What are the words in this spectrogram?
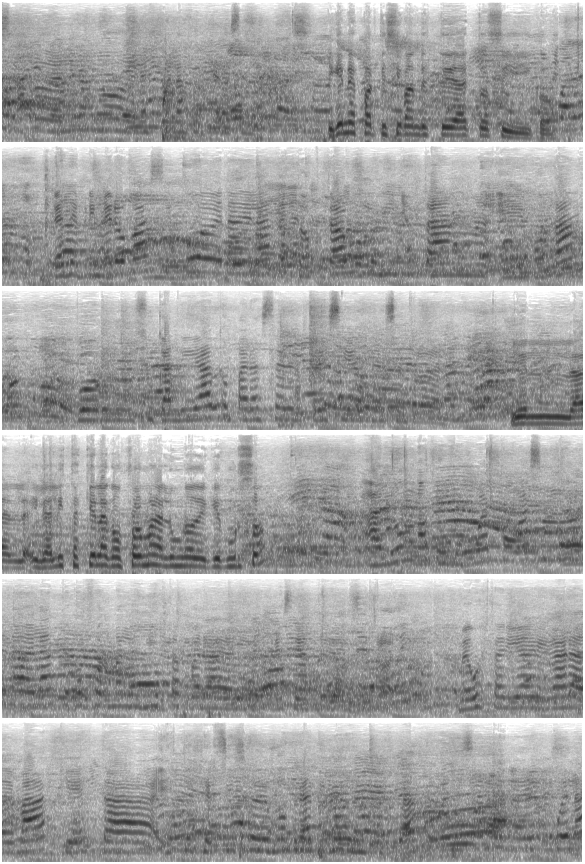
centro de alumnos de la Escuela Jorge ¿Y quiénes participan de este acto cívico? Desde primero básico en adelante hasta octavo los niños están eh, votando por su candidato para ser el presidente del centro de alumnos. ¿Y, el, la, ¿Y la lista quién la conforman? ¿Alumnos de qué curso? Alumnos desde cuarto básico en adelante conforman las listas para el presidente del centro de alumnos. Me gustaría agregar además que esta, este ejercicio democrático es importante realizar en la escuela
